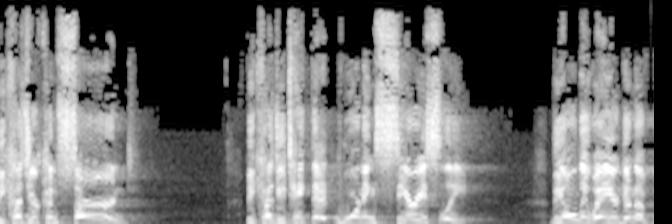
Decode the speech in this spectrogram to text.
Because you're concerned. Because you take that warning seriously. The only way you're going to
